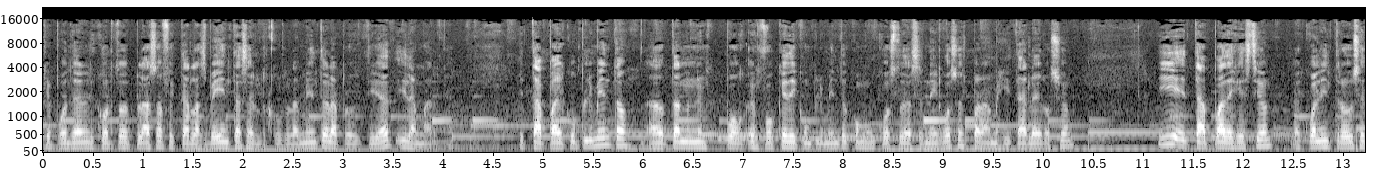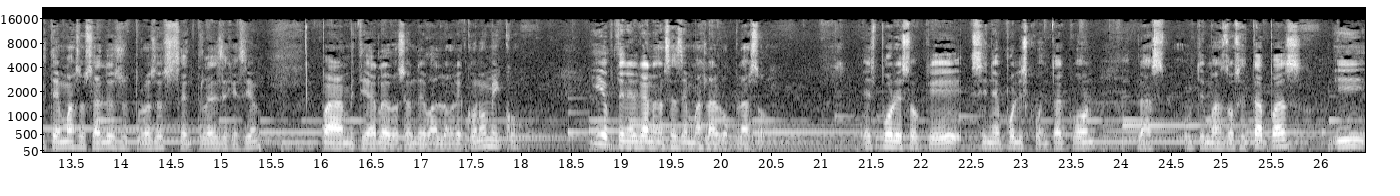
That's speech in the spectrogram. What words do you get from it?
que podrían en el corto plazo afectar las ventas, el reclutamiento, la productividad y la marca. Etapa de cumplimiento. Adoptan un enfoque de cumplimiento como un costo de hacer negocios para mitigar la erosión. Y etapa de gestión, la cual introduce el tema social de sus procesos centrales de gestión para mitigar la erosión de valor económico y obtener ganancias de más largo plazo. Es por eso que Cinepolis cuenta con las últimas dos etapas y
